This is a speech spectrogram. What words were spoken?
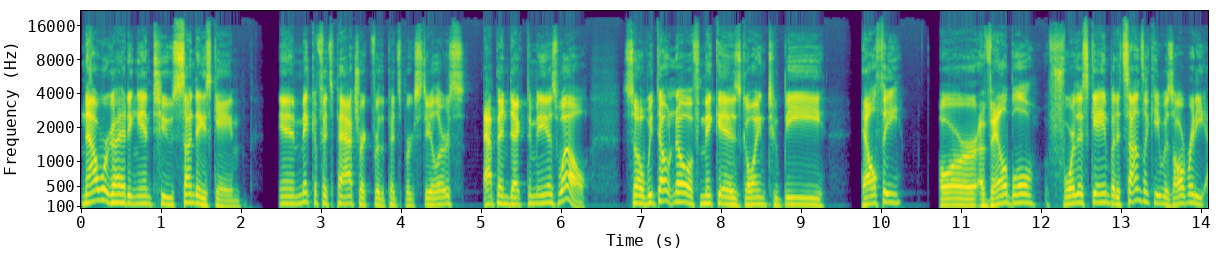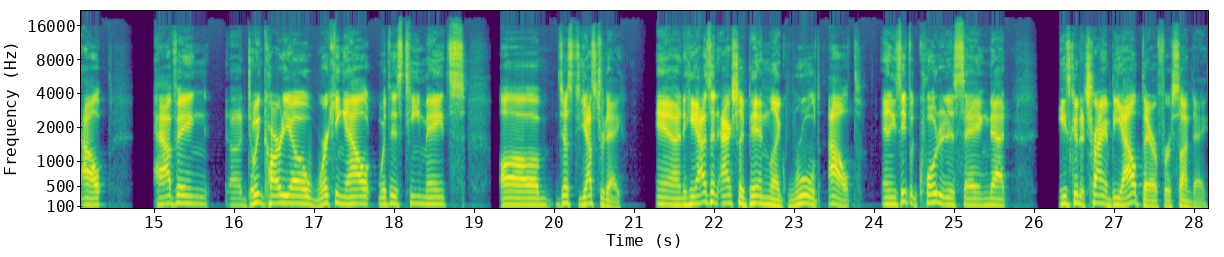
now we're heading into Sunday's game. And Minkah Fitzpatrick for the Pittsburgh Steelers, appendectomy as well. So we don't know if Minkah is going to be healthy or available for this game, but it sounds like he was already out having uh, doing cardio, working out with his teammates uh, just yesterday. And he hasn't actually been like ruled out. And he's even quoted as saying that he's going to try and be out there for Sunday,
